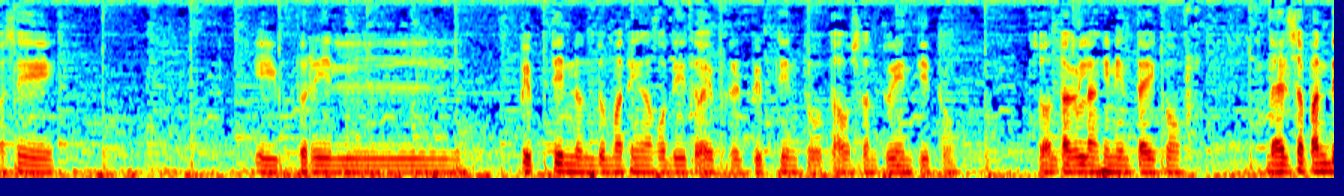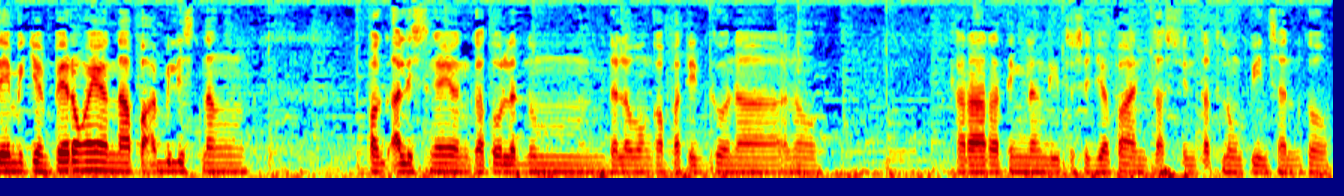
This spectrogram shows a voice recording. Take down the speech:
Kasi April 15 nung dumating ako dito, April 15, 2022. So ang tagal lang hinintay ko. Dahil sa pandemic yun. Pero ngayon, napakabilis ng pag-alis ngayon. Katulad nung dalawang kapatid ko na ano, Kararating lang dito sa Japan, tas yung tatlong pinsan ko.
